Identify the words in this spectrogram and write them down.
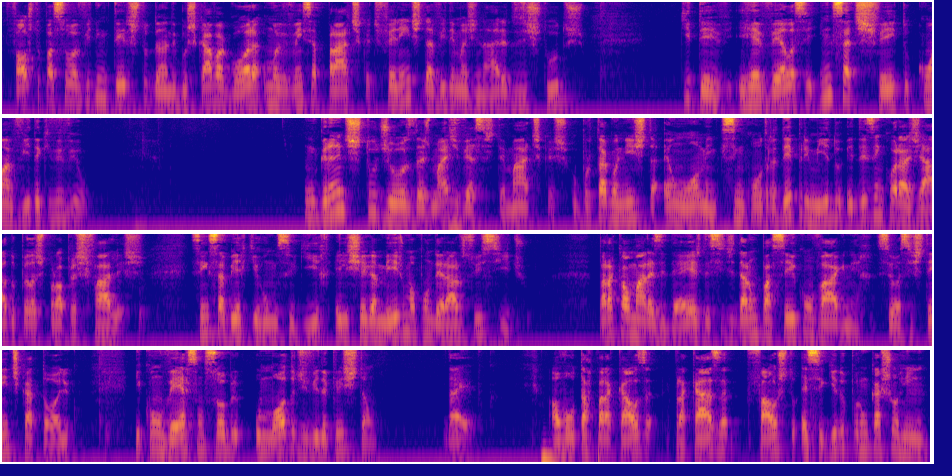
Fausto passou a vida inteira estudando e buscava agora uma vivência prática, diferente da vida imaginária dos estudos que teve, e revela-se insatisfeito com a vida que viveu. Um grande estudioso das mais diversas temáticas, o protagonista é um homem que se encontra deprimido e desencorajado pelas próprias falhas. Sem saber que rumo seguir, ele chega mesmo a ponderar o suicídio. Para acalmar as ideias, decide dar um passeio com Wagner, seu assistente católico, e conversam sobre o modo de vida cristão da época. Ao voltar para, causa, para casa, Fausto é seguido por um cachorrinho,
